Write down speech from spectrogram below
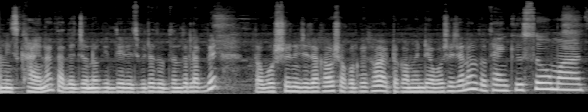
আমিষ খায় না, তাদের জন্য কিন্তু এই রেসিপিটা দুর্দান্ত লাগবে। তো অবশ্যই নিজেরা খাও, সকলকে খাও, একটা কমেন্টে অবশ্যই জানাও। তো থ্যাংক ইউ সো মাচ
